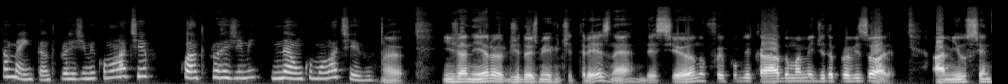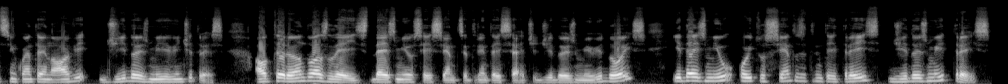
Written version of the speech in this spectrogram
também, tanto para o regime cumulativo quanto para o regime não cumulativo. É. Em janeiro de 2023, né, desse ano, foi publicada uma medida provisória, a 1159 de 2023, alterando as leis 10.637 de 2002 e 10.833 de 2003.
